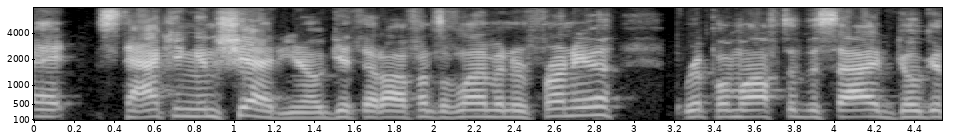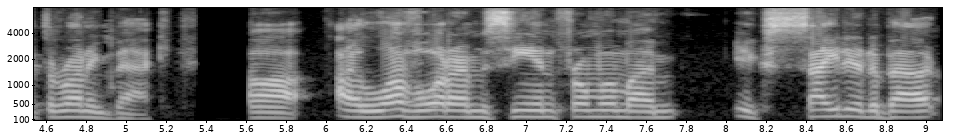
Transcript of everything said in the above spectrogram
at stacking and shed. You know, get that offensive lineman in front of you, rip him off to the side, go get the running back. Uh, I love what I'm seeing from him. I'm excited about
